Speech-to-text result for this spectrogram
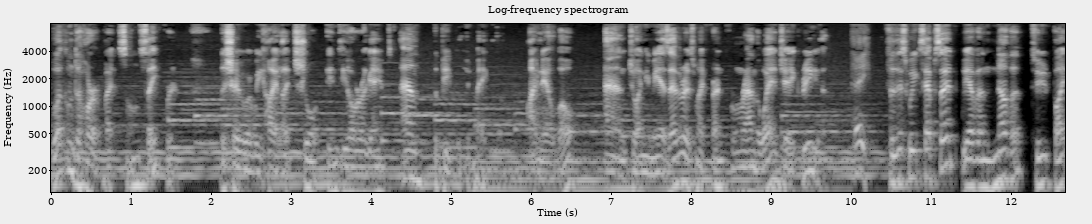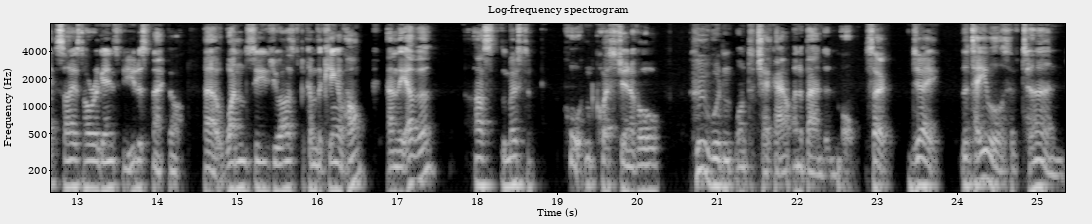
Welcome to Horror Bytes on Safe Room, the show where we highlight short indie horror games and the people who make them. I'm Neil Bolt, and joining me as ever is my friend from around the way, Jay Krieger. Hey. For this week's episode, we have another two bite-sized horror games for you to snack on. Uh, one sees you asked to become the king of honk, and the other asks the most important question of all: Who wouldn't want to check out an abandoned mall? So, Jay, the tables have turned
